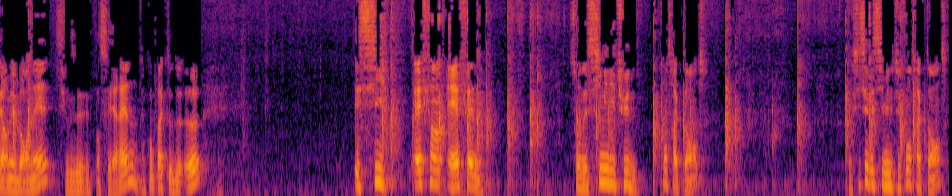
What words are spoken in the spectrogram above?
fermé borné, si vous pensez Rn, un compact de E. Et si F1 et Fn sont des similitudes contractantes, donc si c'est des similitudes contractantes,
